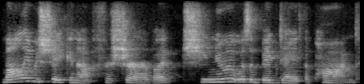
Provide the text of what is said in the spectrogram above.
Molly was shaken up for sure, but she knew it was a big day at the pond.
